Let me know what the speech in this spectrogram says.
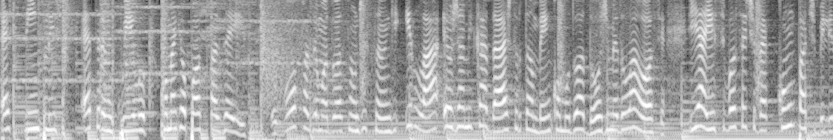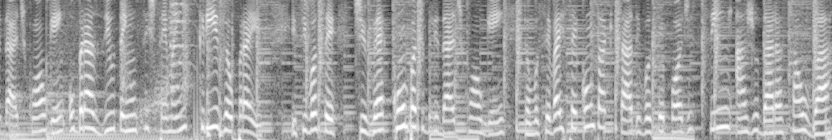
É simples, é tranquilo. Como é que eu posso fazer isso? Eu vou fazer uma doação de sangue e lá eu já me cadastro também como doador de medula óssea. E aí, se você tiver compatibilidade com alguém, o Brasil tem um sistema incrível para isso. E se você tiver compatibilidade com alguém, então você vai ser contactado e você pode sim ajudar a salvar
